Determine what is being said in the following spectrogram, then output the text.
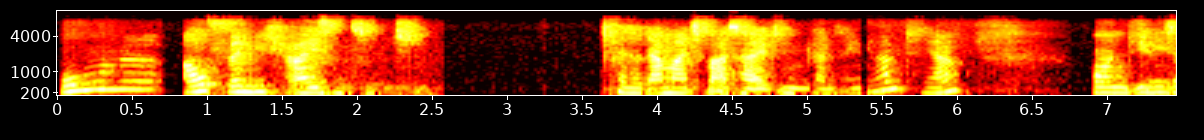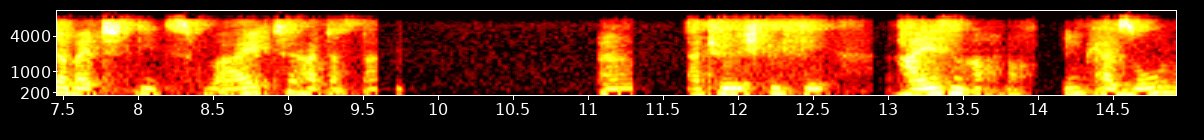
ohne aufwendig reisen zu müssen. Also damals war es halt in ganz England, ja. Und Elisabeth II. hat das dann äh, natürlich durch die Reisen auch noch in Person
